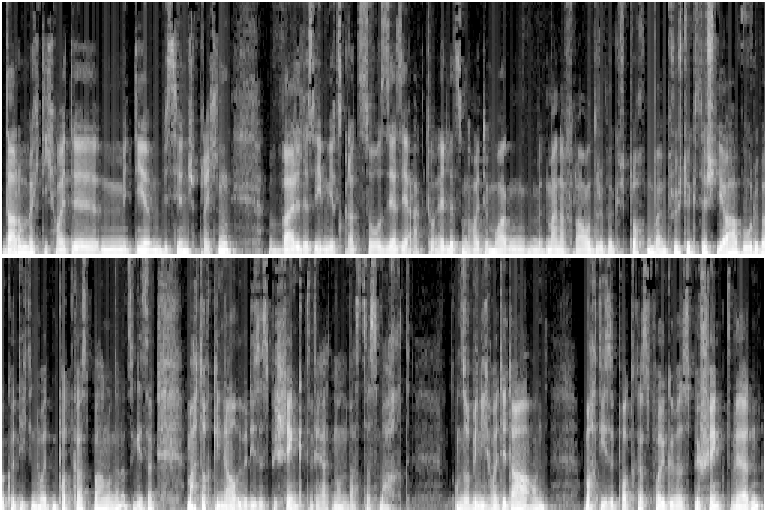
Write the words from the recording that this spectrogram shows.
Darum möchte ich heute mit dir ein bisschen sprechen, weil das eben jetzt gerade so sehr, sehr aktuell ist und heute Morgen mit meiner Frau darüber gesprochen beim Frühstückstisch. Ja, worüber könnte ich denn heute einen Podcast machen? Und dann hat sie gesagt, mach doch genau über dieses Beschenktwerden und was das macht. Und so bin ich heute da und mache diese Podcast-Folge über das Beschenktwerden.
